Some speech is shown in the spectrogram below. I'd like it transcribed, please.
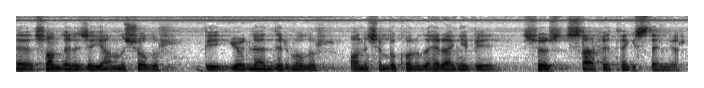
e, son derece yanlış olur. Bir yönlendirme olur. Onun için bu konuda herhangi bir söz sarf etmek istemiyorum.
